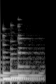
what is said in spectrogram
thank you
